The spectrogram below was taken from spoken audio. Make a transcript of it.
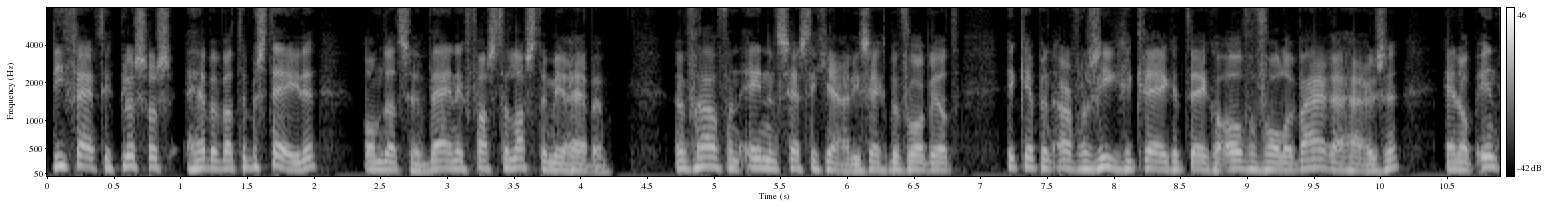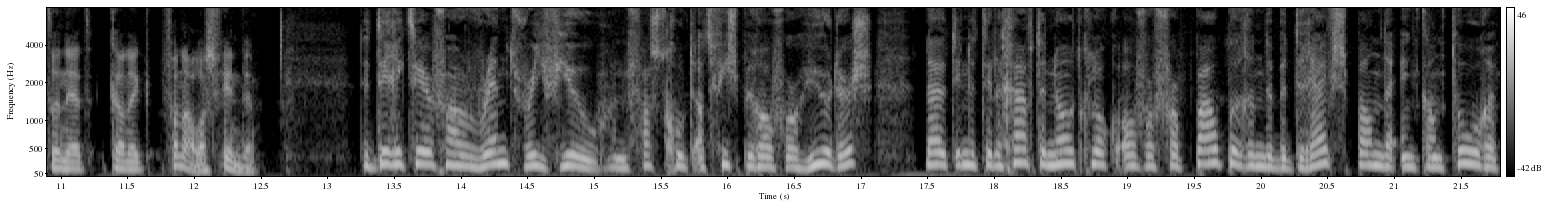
Die 50-plussers hebben wat te besteden, omdat ze weinig vaste lasten meer hebben. Een vrouw van 61 jaar die zegt bijvoorbeeld... ik heb een aversie gekregen tegen overvolle warenhuizen... en op internet kan ik van alles vinden. De directeur van Rent Review, een vastgoedadviesbureau voor huurders... luidt in de Telegraaf de noodklok over verpauperende bedrijfspanden en kantoren.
